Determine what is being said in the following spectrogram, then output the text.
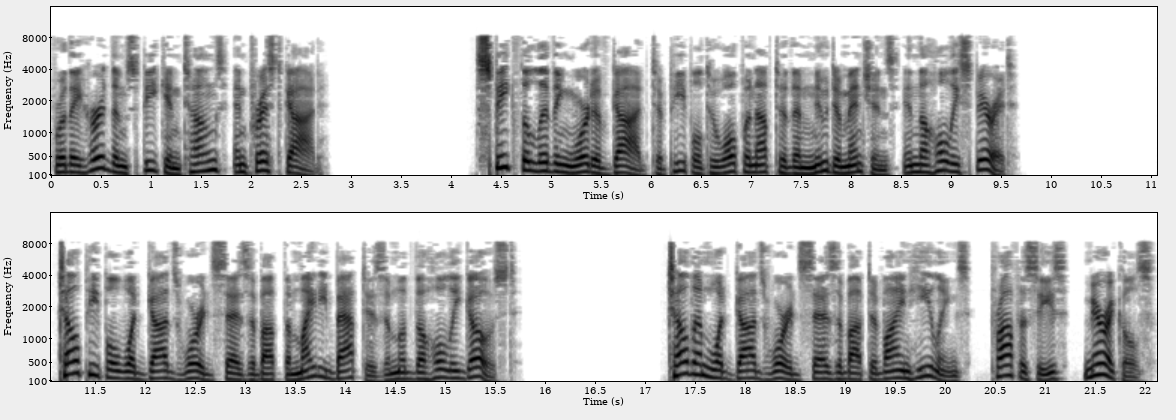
For they heard them speak in tongues and praised God. Speak the living Word of God to people to open up to them new dimensions in the Holy Spirit. Tell people what God's Word says about the mighty baptism of the Holy Ghost. Tell them what God's Word says about divine healings, prophecies, miracles.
